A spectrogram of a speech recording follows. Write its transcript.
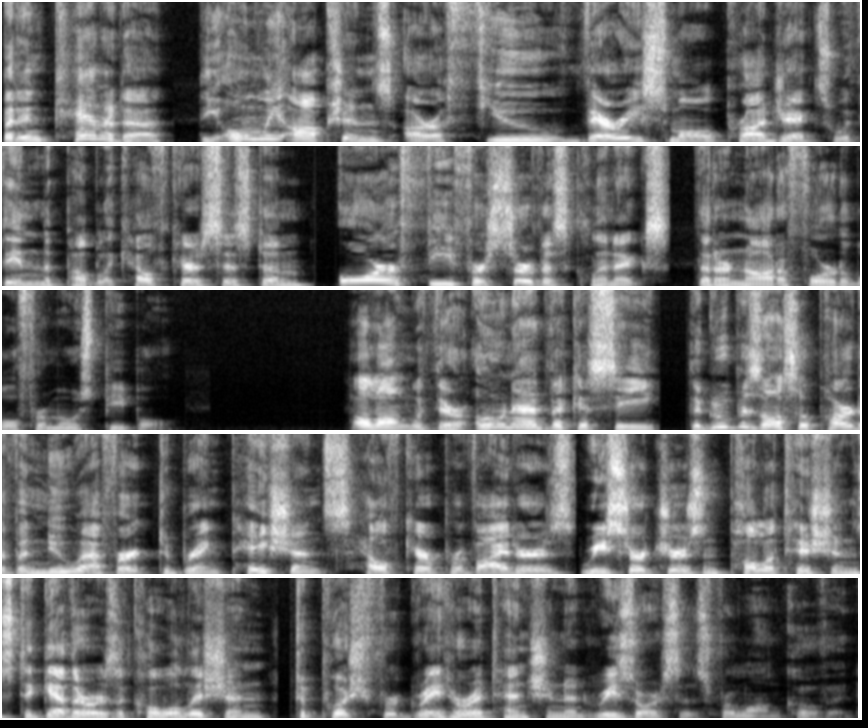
but in Canada, the only options are a few very small projects within the public healthcare system or fee for service clinics that are not affordable for most people. Along with their own advocacy, the group is also part of a new effort to bring patients, healthcare providers, researchers, and politicians together as a coalition to push for greater attention and resources for long COVID.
